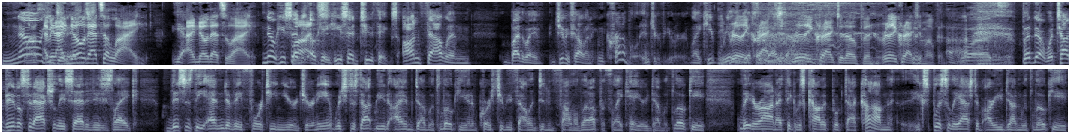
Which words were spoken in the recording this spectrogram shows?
No, last- he I mean, I know that's a lie. Yeah. I know that's a lie. No, he said But- okay. He said two things on Fallon. By the way, Jimmy Fallon, incredible interviewer. Like he really, Really cracked it. out Really cracked it open. Really cracked him open. Uh, but no, what Tom Hiddleston actually said it is like this is the end of a 14 year journey, which does not mean I am done with Loki. And of course, Jimmy Fallon didn't follow that up with like, "Hey, are you're done with Loki." Later on, I think it was comicbook.com explicitly asked him, "Are you done with Loki?"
